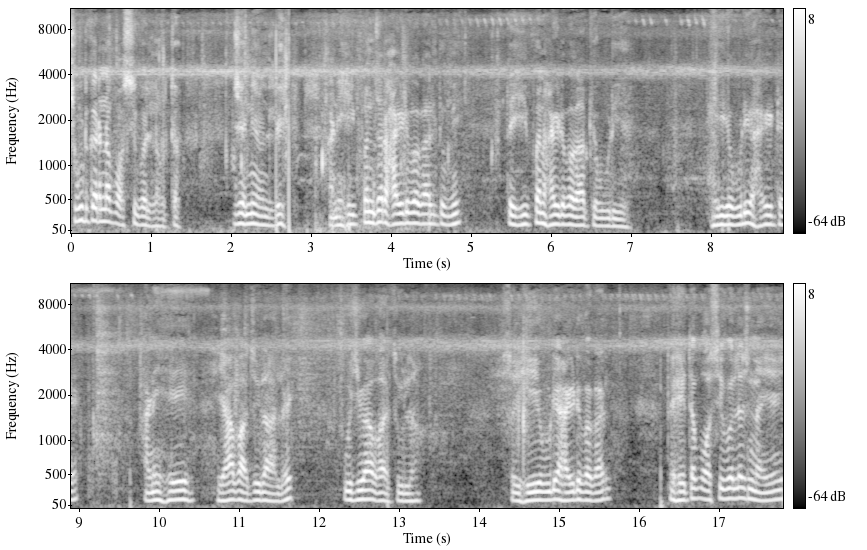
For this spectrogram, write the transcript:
शूट करणं पॉसिबल नव्हतं. जेन्युअनली आणि ही पण जर हाईट बघाल तुम्ही तर ही पण हाईट बघा केवढी आहे. ही एवढी हाईट आहे. आणि हे ह्या बाजूला आलं आहे उजव्या बाजूला. सो ही एवढी हाईट बघाल तर हे तर पॉसिबलच नाही आहे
